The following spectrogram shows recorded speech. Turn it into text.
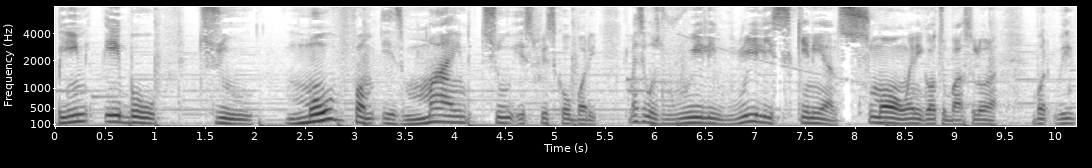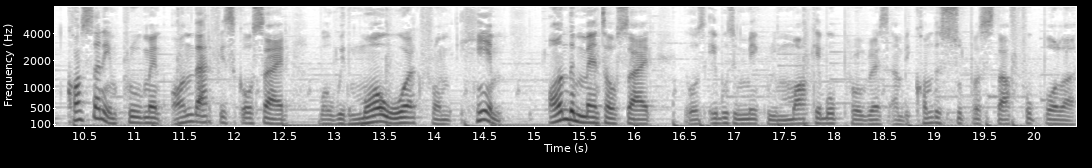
being able to move from his mind to his physical body. Messi was really, really skinny and small when he got to Barcelona, but with constant improvement on that physical side, but with more work from him on the mental side, he was able to make remarkable progress and become the superstar footballer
